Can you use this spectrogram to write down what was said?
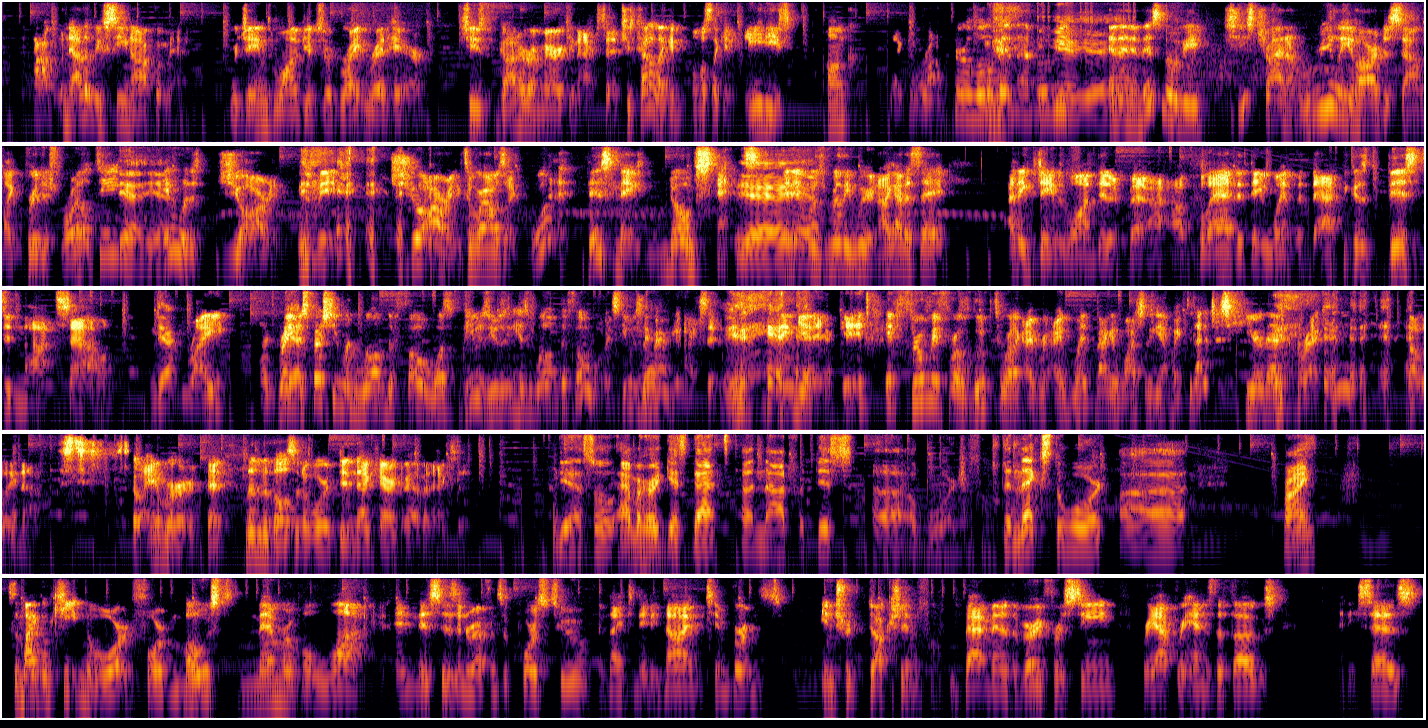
now that we've seen Aquaman, where James Wan gives her bright red hair, she's got her American accent. She's kind of like an almost like an '80s punk like rocker a little bit in that movie. yeah, yeah. And then in this movie, she's trying to really hard to sound like British royalty. Yeah, yeah. It was jarring to me, jarring to where I was like, "What? This makes no sense." Yeah, and yeah. it was really weird. And I gotta say, I think James Wan did it better. I, I'm glad that they went with that because this did not sound yeah right or great, yeah. especially when Willem Dafoe was he was using his Willem Dafoe voice. He was yeah. American accent. Yeah. I didn't get it. it. it. It threw me for a loop to where like I, I went back and watched it again. I'm like, did I just hear that correctly? oh wait, no. so Amber Heard, that Elizabeth Olsen award, didn't that character have an accent? Yeah, so Amber Heard gets that uh, nod for this uh, award. The next award, uh, Brian. It's the Michael Keaton Award for Most Memorable Line. And this is in reference, of course, to 1989, Tim Burton's introduction to Batman in the very first scene where he apprehends the thugs and he says,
